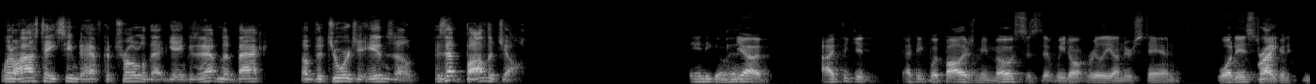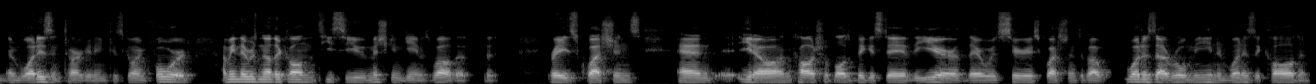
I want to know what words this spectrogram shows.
when Ohio State seemed to have control of that game because it happened in the back of the Georgia end zone. Has that bothered y'all? Andy, go ahead. Yeah, I think it I think what bothers me most is that we don't really understand what is targeting right. and what isn't targeting. Because going forward, I mean, there was another call in the TCU Michigan game as well that that raised questions. And you know, on college football's biggest day of the year, there was serious questions about what does that rule mean and when is it called and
